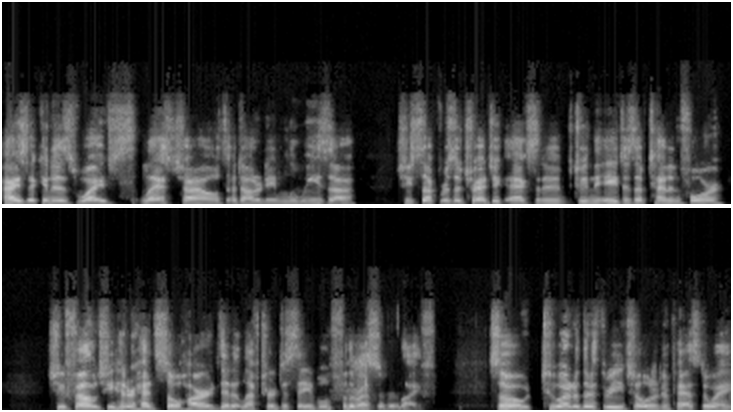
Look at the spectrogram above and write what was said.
Isaac and his wife's last child, a daughter named Louisa, she suffers a tragic accident between the ages of 10 and 4. She fell and she hit her head so hard that it left her disabled for the rest of her life. So, two out of their three children have passed away.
